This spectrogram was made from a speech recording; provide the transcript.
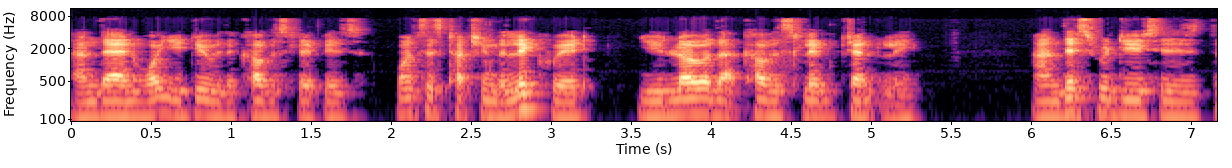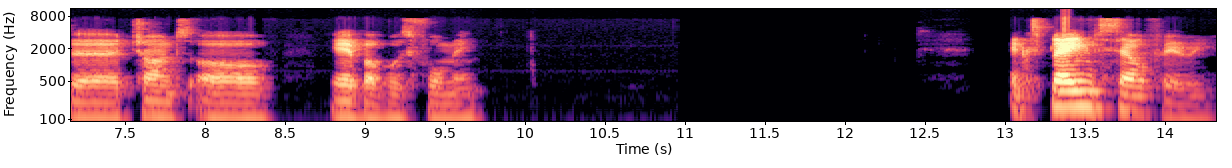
and then what you do with the cover slip is once it's touching the liquid, you lower that cover slip gently, and this reduces the chance of air bubbles forming. Explain cell theory.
